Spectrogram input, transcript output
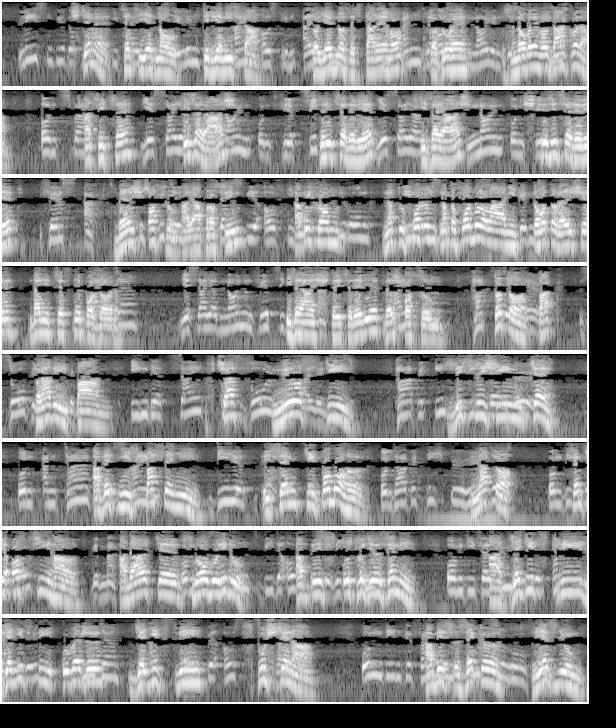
Čtěme přeci jednou ty dvě místa. To jedno ze starého, to druhé z nového zákona. A sice Izajáš 49, Izajáš 49, verš 8. A já prosím, abychom na, tu form, na to formulování tohoto verše dali přesně pozor. Izajáš 49, verš 8. Toto pak praví pán. V čas milosti vyslyším tě. A ve dní spasení jsem ti pomohl. Na to jsem tě ostříhal a dal tě v smlouvu lidu, abys utvrdil zemi. A dědictví, dědictví uvedl, dědictví spuštěná, abys řekl vězňům,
